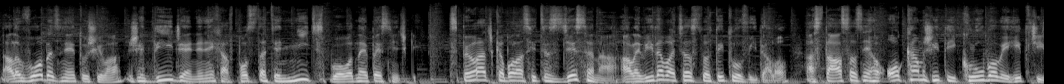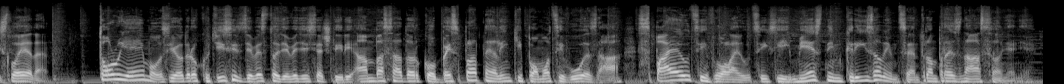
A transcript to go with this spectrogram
ale vôbec netušila, že DJ nenechá v podstate nič z pôvodnej pesničky. Speváčka bola síce zdesená, ale vydavateľstvo titul vydalo a stal sa z neho okamžitý klubový hit číslo 1. Tori Amos je od roku 1994 ambasádorkou bezplatnej linky pomoci v USA, spájajúcich volajúcich s ich miestnym krízovým centrom pre znásilnenie.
